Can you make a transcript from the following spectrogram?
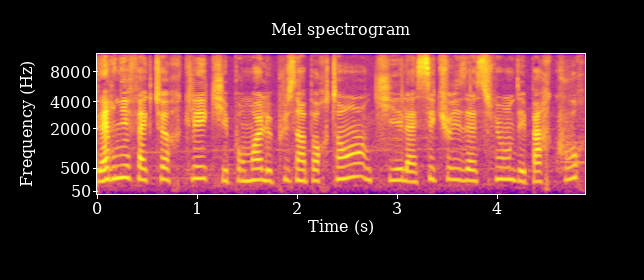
Dernier facteur clé qui est pour moi le plus important, qui est la sécurisation des parcours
